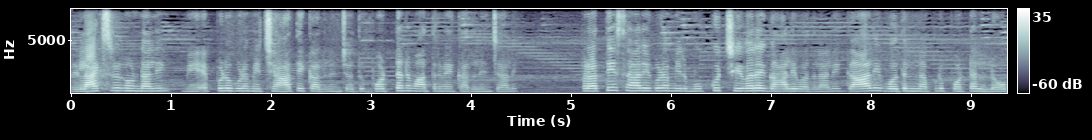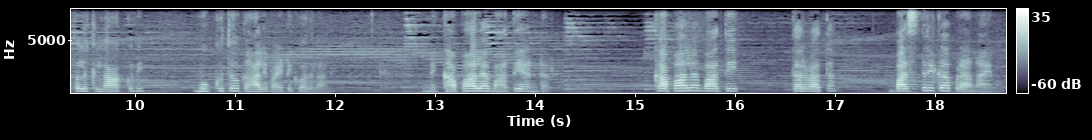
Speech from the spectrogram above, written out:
రిలాక్స్డ్గా ఉండాలి. మీ ఎప్పుడు కూడా మీ ఛాతీ కదిలించొద్దు. పొట్టను మాత్రమే కదిలించాలి. ప్రతిసారి కూడా మీరు ముక్కు చివరే గాలి వదలాలి. గాలి వదిలినప్పుడు పొట్ట లోపలికి లాక్కుని ముక్కుతో గాలి బయటికి వదలాలి. కపాల బాతి అంటారు. కపాల బాతి తర్వాత భస్త్రికా ప్రాణాయామం.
